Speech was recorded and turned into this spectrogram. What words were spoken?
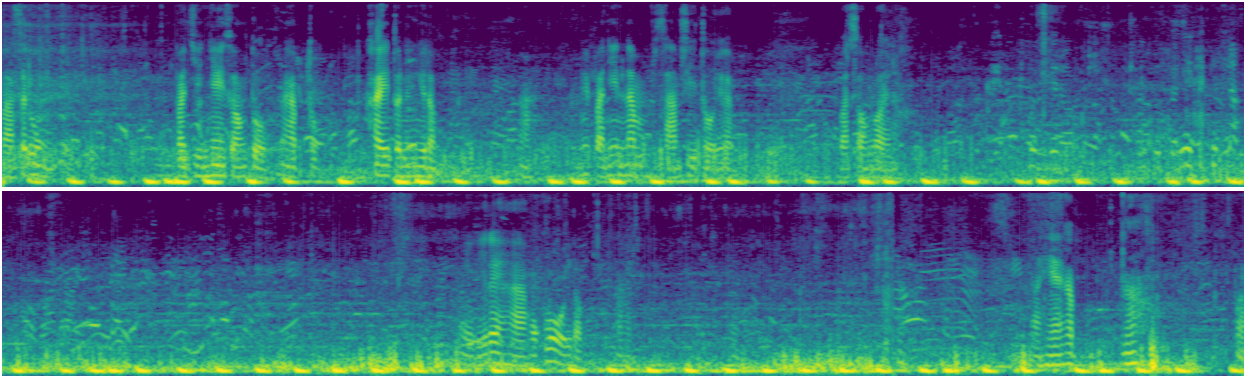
ปลาสะดุ้งปลาจีนใหญ่สองตัวนะครับตกไข่ตัวหนึงอยู่ดอกอะมีปลานิ่นน้ำสามสี่ตัวอยู่ครับวัดสองร้อยเนาะคุณเดี๋ยวมันคือตัวนี้ขึ้นแล้วนี่ที่ได้หาหกโลอยู่ดอกนะครับอะเฮียครับเนาะปลา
